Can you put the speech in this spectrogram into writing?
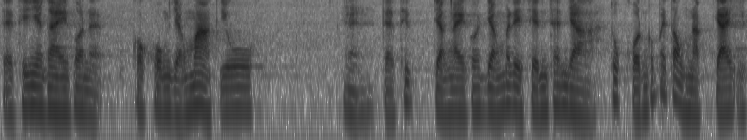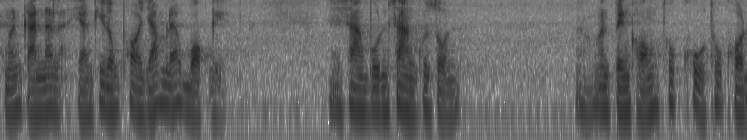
แต่ที่ยังไงก็นะ่ะก็คงอย่างมากอยู่แต่ที่ยังไงก็ยังไม่ได้เซ็นสัญญา ทุกคนก็ไม่ต้องหนักใจอีกเหมือนกันนั่นแหละอย่างที่หลวงพ่อย้ำแล้วบอกอีก สร้างบุญสร้างกุศล มันเป็นของทุกคู่ทุกคน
